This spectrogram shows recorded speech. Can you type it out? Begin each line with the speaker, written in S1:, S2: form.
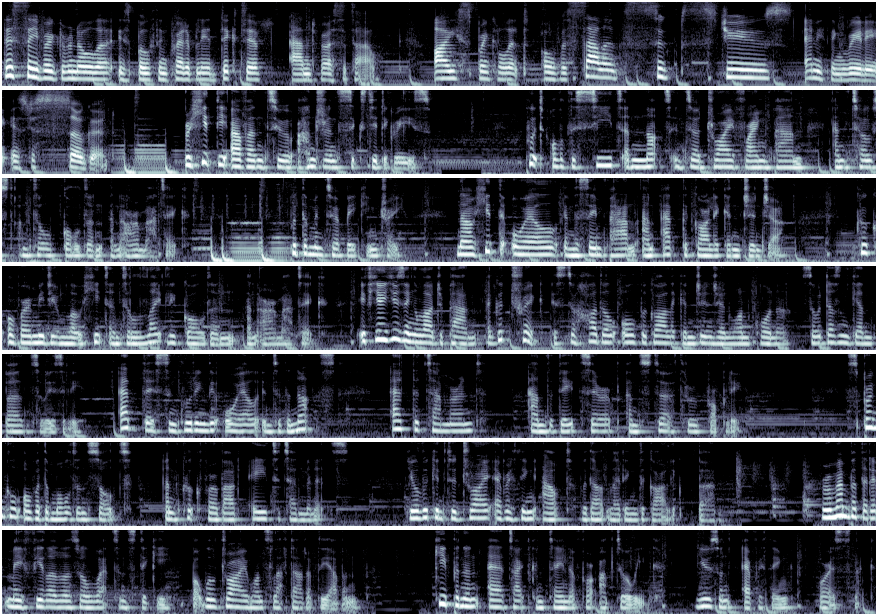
S1: This savoury granola is both incredibly addictive and versatile. I sprinkle it over salads, soups, stews, anything really. It's just so good. Preheat the oven to 160 degrees. Put all of the seeds and nuts into a dry frying pan and toast until golden and aromatic. Put them into a baking tray. Now heat the oil in the same pan and add the garlic and ginger. Cook over medium-low heat until lightly golden and aromatic. If you're using a larger pan, a good trick is to huddle all the garlic and ginger in one corner so it doesn't get burned so easily. Add this, including the oil, into the nuts, add the tamarind and the date syrup and stir through properly. Sprinkle over the Maldon salt and cook for about 8 to 10 minutes. You're looking to dry everything out without letting the garlic burn. Remember that it may feel a little wet and sticky, but will dry once left out of the oven. Keep in an airtight container for up to a week use on everything or as a snack.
